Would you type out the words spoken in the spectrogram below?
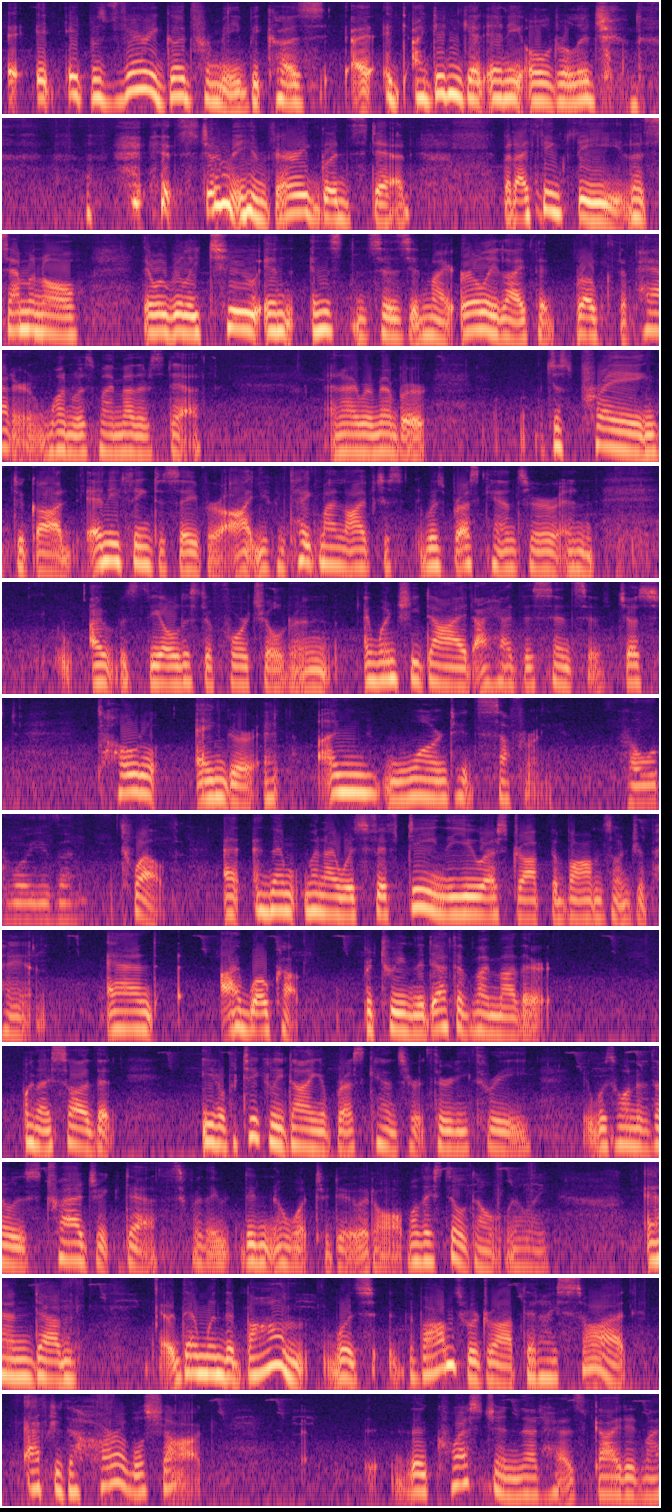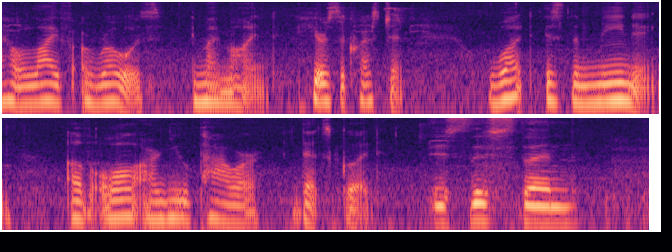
It, it was very good for me because I, it, I didn't get any old religion. it stood me in very good stead. But I think the, the seminal, there were really two in, instances in my early life that broke the pattern. One was my mother's death. And I remember just praying to God, anything to save her. I, you can take my life. Just it was breast cancer, and I was the oldest of four children. And when she died, I had this sense of just total anger and unwarranted suffering. How old were you then? Twelve. And, and then when I was 15, the U.S. dropped the bombs on Japan, and I woke up between the death of my mother, when I saw that, you know, particularly dying of breast cancer at 33 it was one of those tragic deaths where they didn't know what to do at all. Well, they still don't really. And um, then when the bomb was, the bombs were dropped, and I saw it after the horrible shock. The question that has guided my whole life arose in my mind. Here's the question: What is the meaning of all our new power that's good? Is this then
